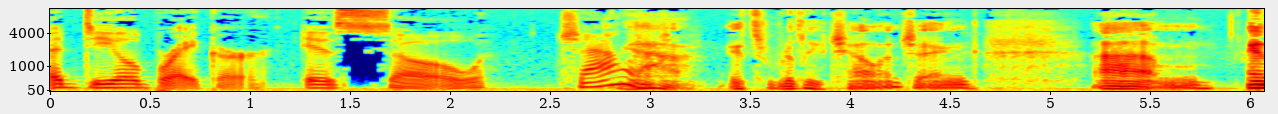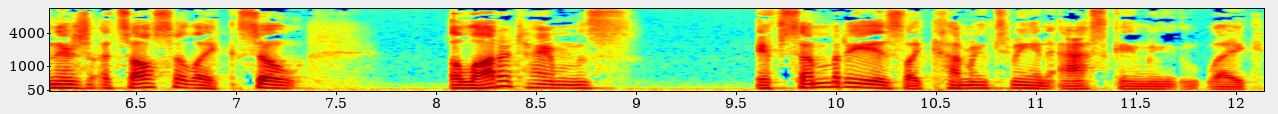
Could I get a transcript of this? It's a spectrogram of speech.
a deal breaker is so challenging. Yeah, it's really challenging. Um, and there's it's also like so a lot of times if somebody is like coming to me and asking me like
